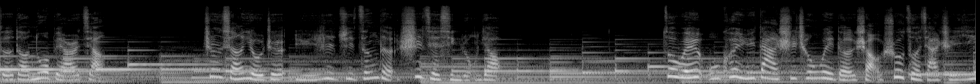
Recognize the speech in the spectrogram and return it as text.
得到诺贝尔奖，正享有着与日俱增的世界性荣耀。作为无愧于大师称谓的少数作家之一，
